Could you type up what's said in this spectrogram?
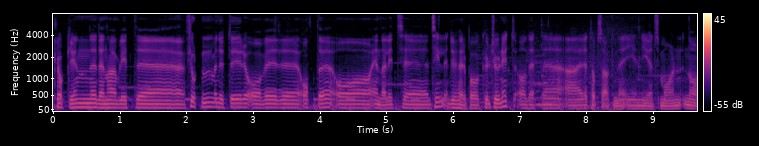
Klokken den har blitt 14 eh, minutter over eh, åtte og enda litt eh, til. Du hører på Kulturnytt, og dette er toppsakene i Nyhetsmorgen nå.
